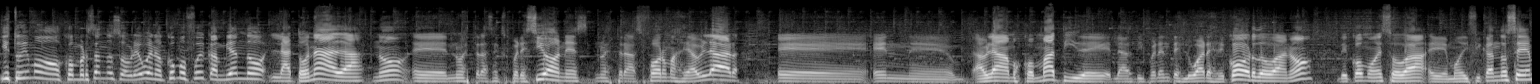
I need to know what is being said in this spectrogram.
Y estuvimos conversando sobre, bueno, cómo fue cambiando la tonada, ¿no? Eh, nuestras expresiones, nuestras formas de hablar. Eh, en, hablábamos con Mati de los diferentes lugares de Córdoba, ¿no? De cómo eso va modificándose.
